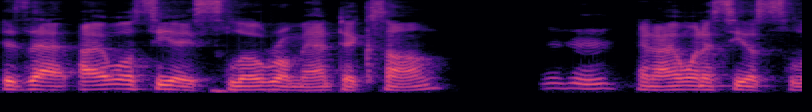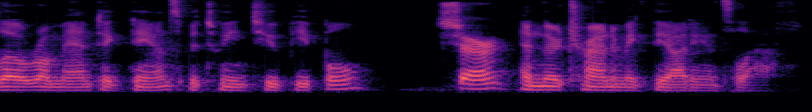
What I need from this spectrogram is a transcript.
is that I will see a slow romantic song hmm and I want to see a slow romantic dance between two people Sure. and they're trying to make the audience laugh.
